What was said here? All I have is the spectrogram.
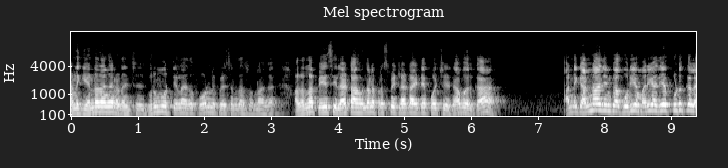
அன்னைக்கு என்னதாங்க நடந்துச்சு? குருமூர்த்தியெல்லாம் ஏதோ ஃபோனில் பேசுனதா சொன்னாங்க. அதெல்லாம் பேசி லேட்டாக தானே ப்ரெஸ் மீட் லேட் ஆகிட்டே போச்சு. ஞாபகம் இருக்கா? அன்னைக்கு அதிமுக உரிய மரியாதையே கொடுக்கல.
